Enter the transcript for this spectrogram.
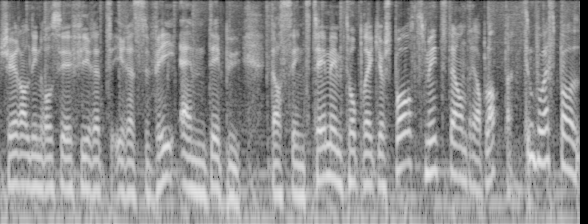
Geraldine Rossier feiert ihr WM-Debüt. Das sind Themen im Top Regiosport mit der Andrea Blatter. Zum Fußball.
